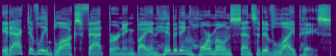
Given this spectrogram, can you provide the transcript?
It actively blocks fat burning by inhibiting hormone-sensitive lipase,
